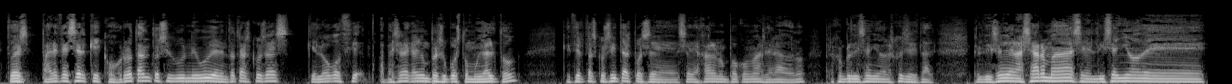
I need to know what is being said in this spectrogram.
Entonces, parece ser que cobró tanto Sigourney Weaver, entre otras cosas, que luego, a pesar de que había un presupuesto muy alto, que ciertas cositas pues se dejaron un poco más de lado, ¿no? Por ejemplo, el diseño de los coches y tal. Pero el diseño de las armas, el diseño de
